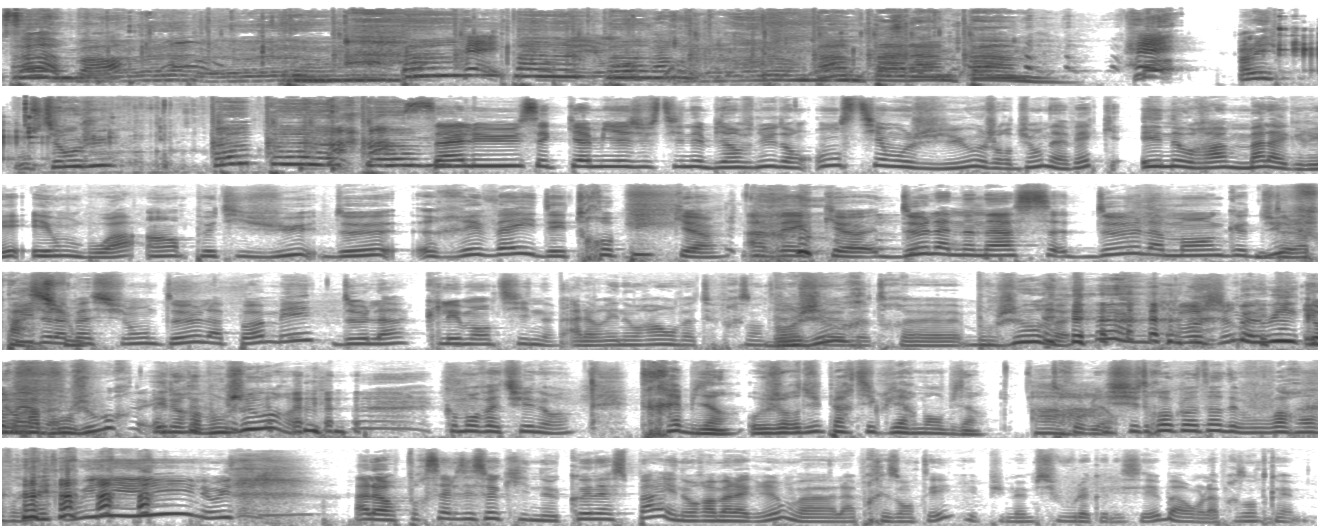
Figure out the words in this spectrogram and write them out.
Ça pam. Allez, on se tient. Salut, c'est Camille et Justine et bienvenue dans On se tient au jus. Aujourd'hui, on est avec Enora Malagré et on boit un petit jus de réveil des tropiques avec euh, de l'ananas, de la mangue, du De la fruit de la passion. de la pomme et de la clémentine. Alors Enora, on va te présenter Bonjour. notre euh, bonjour. bonjour. Bah oui, Enora, bonjour. Enora, bonjour. Comment vas-tu Enora? Très bien, aujourd'hui particulièrement bien. Trop bien. Je suis trop contente de vous voir en vrai. Oui, nous aussi. Alors, pour celles et ceux qui ne connaissent pas Enora Malagré, on va la présenter. Et puis, même si vous la connaissez, bah, on la présente quand même.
